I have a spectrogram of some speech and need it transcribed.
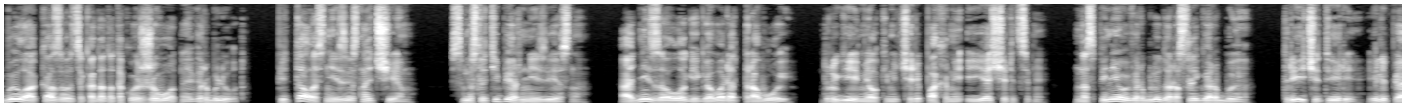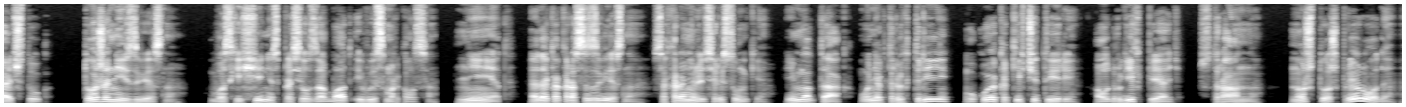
Было, оказывается, когда-то такое животное, верблюд. Питалось неизвестно чем. В смысле, теперь неизвестно. Одни зоологи говорят травой, другие мелкими черепахами и ящерицами, на спине у верблюда росли горбы. Три, четыре или пять штук. Тоже неизвестно. В восхищении спросил Забат и высморкался. Нет, это как раз известно. Сохранились рисунки. Именно так. У некоторых три, у кое-каких четыре, а у других пять. Странно. Ну что ж, природа,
